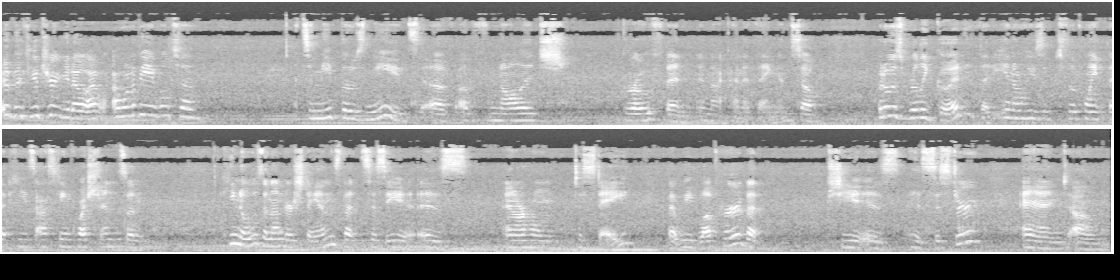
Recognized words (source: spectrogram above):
the future, you know, I, I want to be able to to meet those needs of, of knowledge, growth, and, and that kind of thing. And so, but it was really good that, you know, he's to the point that he's asking questions and he knows and understands that Sissy is in our home to stay, that we love her, that she is his sister, and um,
